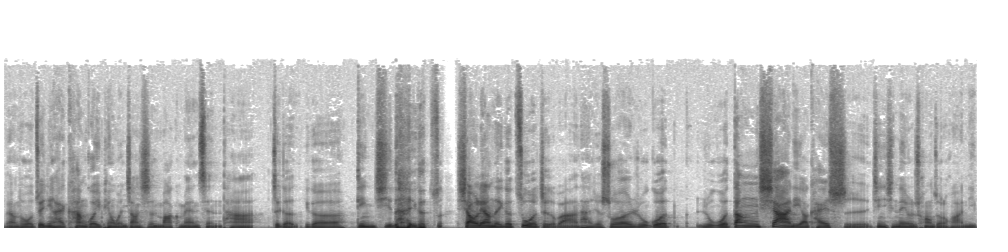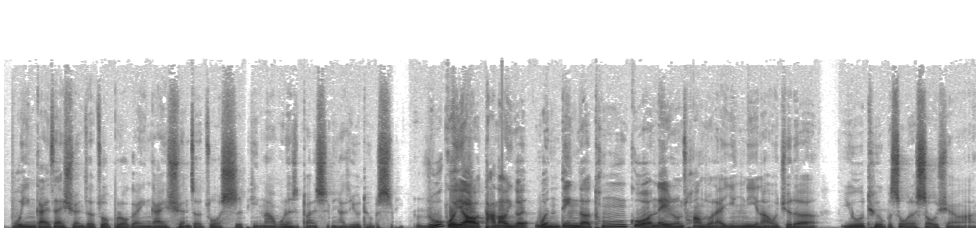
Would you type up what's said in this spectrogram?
比方说，我最近还看过一篇文章，是 Mark Manson，他这个一个顶级的一个销量的一个作者吧，他就说如果。如果当下你要开始进行内容创作的话，你不应该再选择做 blog，应该选择做视频啊，无论是短视频还是 YouTube 视频。如果要达到一个稳定的通过内容创作来盈利呢，我觉得。YouTube 是我的首选啊，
